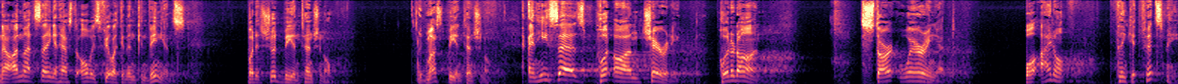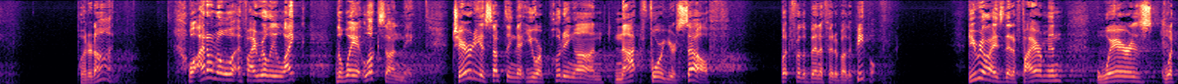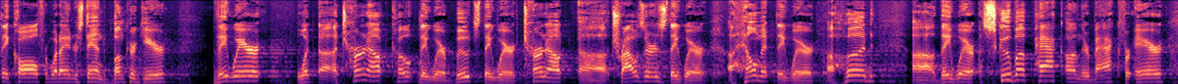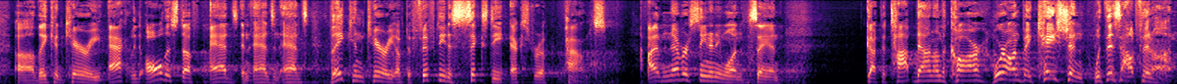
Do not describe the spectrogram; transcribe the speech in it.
Now, I'm not saying it has to always feel like an inconvenience, but it should be intentional. It must be intentional. And he says, put on charity. Put it on. Start wearing it. Well, I don't think it fits me. Put it on. Well, I don't know if I really like the way it looks on me. Charity is something that you are putting on not for yourself, but for the benefit of other people. Do you realize that a fireman wears what they call, from what I understand, bunker gear? They wear what uh, a turnout coat. They wear boots. They wear turnout uh, trousers. They wear a helmet. They wear a hood. Uh, they wear a scuba pack on their back for air. Uh, they can carry all this stuff adds and adds and adds. They can carry up to 50 to 60 extra pounds. I've never seen anyone saying, Got the top down on the car. We're on vacation with this outfit on.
